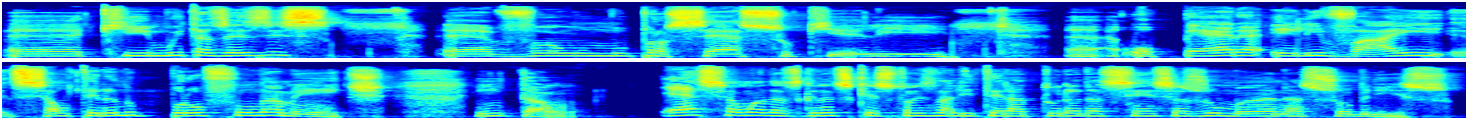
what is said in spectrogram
é, que muitas vezes é, vão no processo que ele opera, ele vai se alterando profundamente. Então, essa é uma das grandes questões na literatura das ciências humanas sobre isso.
